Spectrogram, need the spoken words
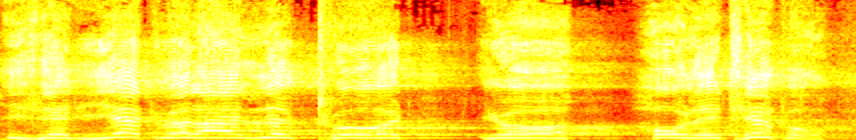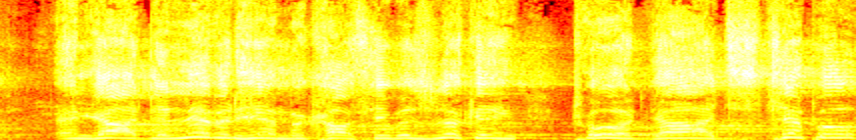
he said, Yet will I look toward your holy temple. And God delivered him because he was looking toward God's temple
